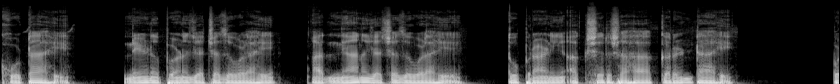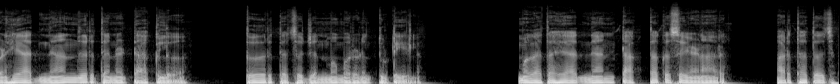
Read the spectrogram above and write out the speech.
खोटं आहे. नेणपण ज्याच्याजवळ आहे अज्ञान ज्याच्याजवळ आहे तो प्राणी अक्षरशः करंट आहे. पण हे अज्ञान जर त्यानं टाकलं तर त्याचं जन्ममरण तुटेल. मग आता हे अज्ञान टाकता कसं येणार? अर्थातच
